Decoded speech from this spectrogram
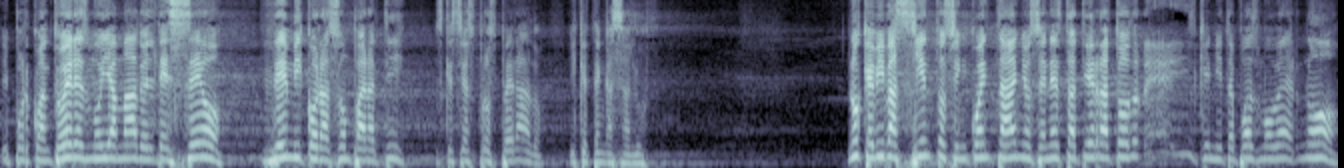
Y por cuanto eres muy amado, el deseo de mi corazón para ti es que seas prosperado y que tengas salud. No que vivas 150 años en esta tierra todo, que ni te puedas mover. No,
